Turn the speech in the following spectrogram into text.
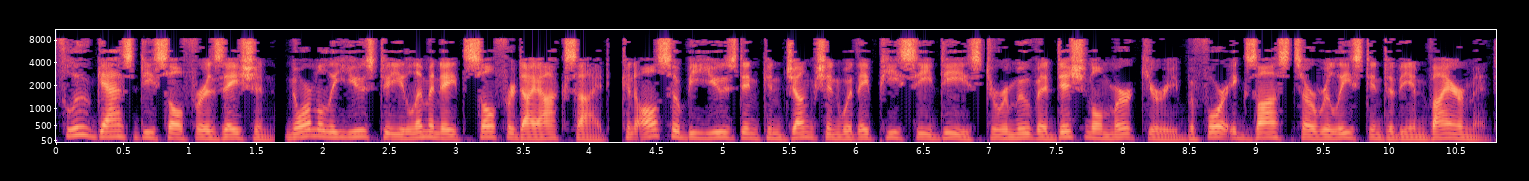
Flue gas desulfurization, normally used to eliminate sulfur dioxide, can also be used in conjunction with APCDs to remove additional mercury before exhausts are released into the environment.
